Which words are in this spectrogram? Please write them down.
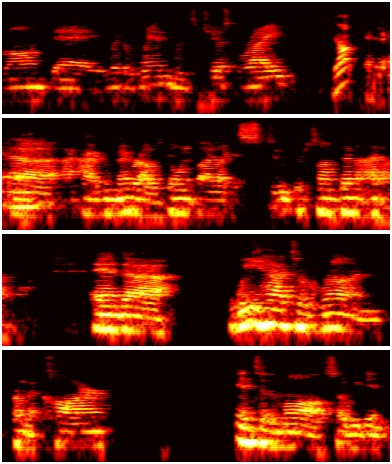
wrong day where the wind was just right. Yep. And, Yeah. uh, I, I remember I was going to buy like a stoop or something. I don't know. And uh, we had to run from the car into the mall so we didn't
